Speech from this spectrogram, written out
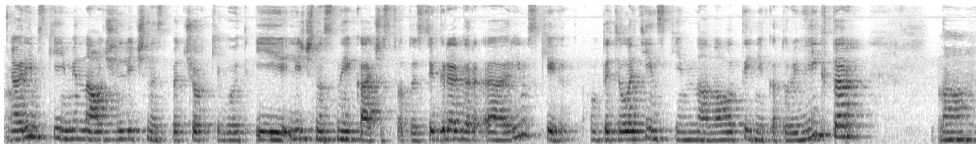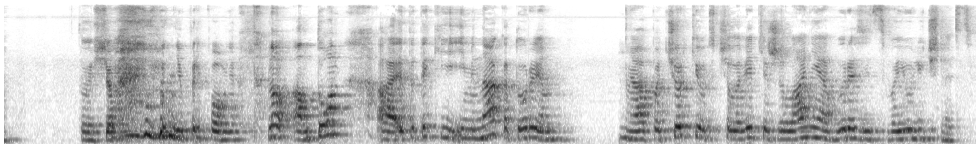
Римские имена очень личность подчеркивают и личностные качества. То есть эгрегор э, римский, вот эти латинские имена на латыни, которые Виктор, а, то еще не припомню, но Антон, а, это такие имена, которые а, подчеркивает в человеке желание выразить свою личность,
